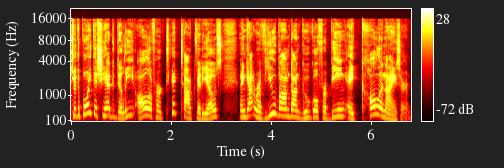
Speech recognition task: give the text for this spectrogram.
to the point that she had to delete all of her TikTok videos and got review bombed on Google for being a colonizer.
